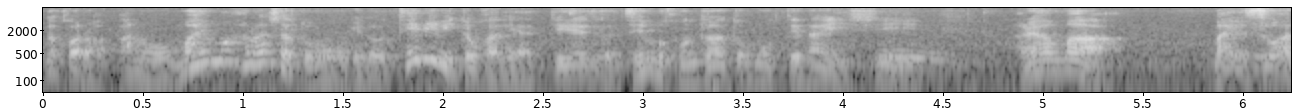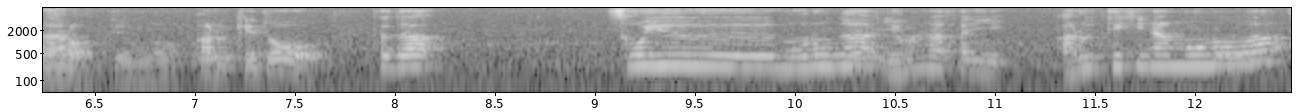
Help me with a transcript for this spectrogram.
だからあの前も話したと思うけどテレビとかでやってるやつが全部本当だと思ってないし、あれはまあ眉唾だろうっていうのもあるけどただそういうものが世の中にある的なものは、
